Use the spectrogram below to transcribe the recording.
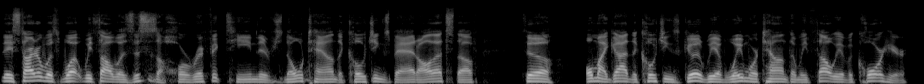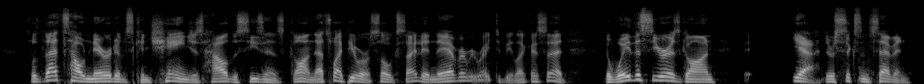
They started with what we thought was this is a horrific team. There's no talent. The coaching's bad. All that stuff. To oh my god, the coaching's good. We have way more talent than we thought. We have a core here. So that's how narratives can change. Is how the season has gone. That's why people are so excited, and they have every right to be. Like I said, the way this year has gone, yeah, they're six and seven,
